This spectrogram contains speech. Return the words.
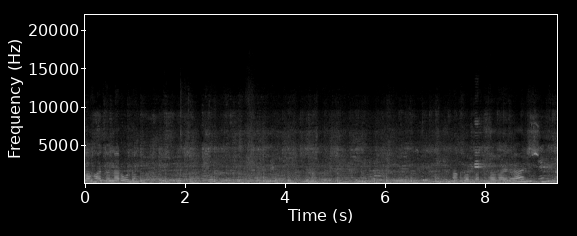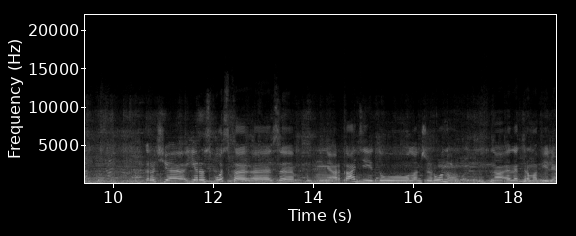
Багато народу. Аквапарк Гавай далі. Коротше, є розвозка е, з Аркадії до Ланжерону на електромобілі.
